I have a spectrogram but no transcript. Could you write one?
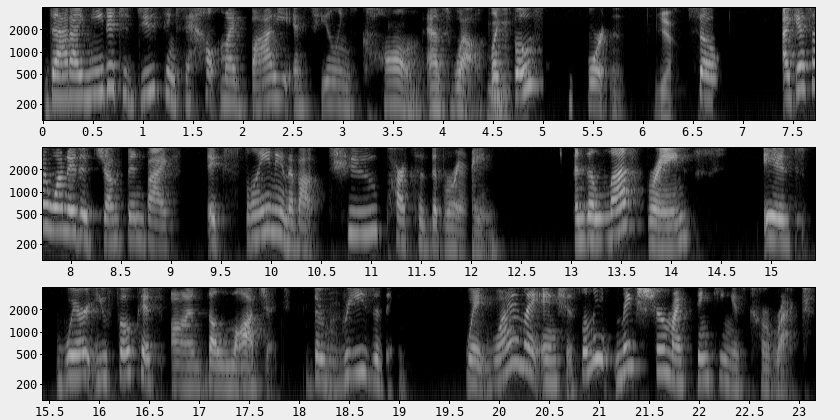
that I needed to do things to help my body and feelings calm as well. Mm. Like both important. Yeah. So I guess I wanted to jump in by explaining about two parts of the brain. And the left brain is where you focus on the logic, the reasoning. Wait, why am I anxious? Let me make sure my thinking is correct.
